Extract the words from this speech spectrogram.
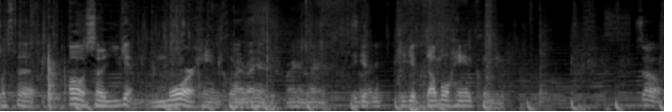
What's the? Oh, so you get more hand cleaning. right, right here, right here, right here. You So get ready? you get double hand cleaning. So, if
